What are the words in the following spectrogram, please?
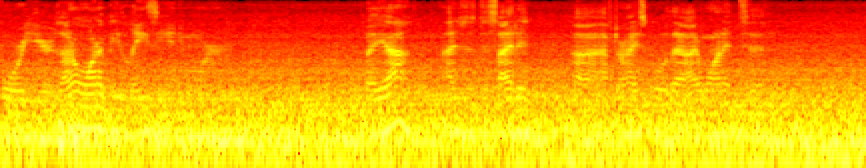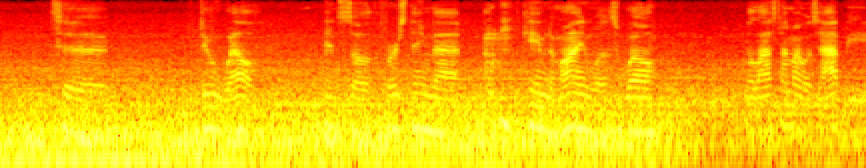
four years. I don't want to be lazy anymore. But yeah, I just decided uh, after high school that I wanted to to do well. And so the first thing that came to mind was, well, the last time I was happy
